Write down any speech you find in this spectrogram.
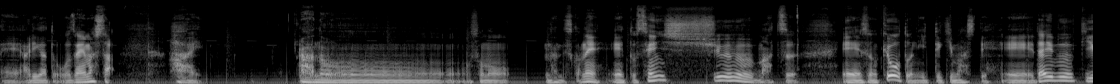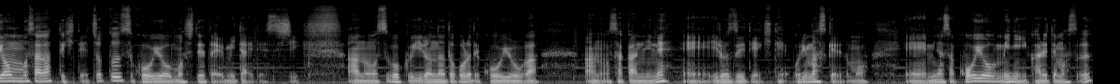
えー、ありがとうございました。はい。あのー、その、なんですかね、えっ、ー、と、先週末、えー、その京都に行ってきまして、えー、だいぶ気温も下がってきて、ちょっとずつ紅葉もしてたみたいですし、あの、すごくいろんなところで紅葉が、あの、盛んにね、え色づいてきておりますけれども、え皆さん紅葉見に行かれてます？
